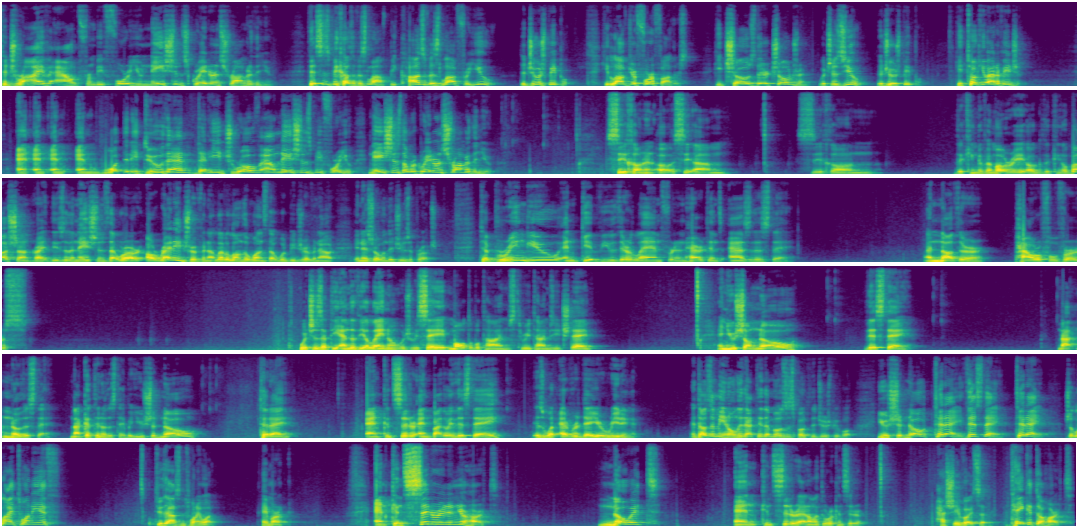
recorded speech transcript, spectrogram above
to drive out from before you nations greater and stronger than you. This is because of His love, because of His love for you, the Jewish people. He loved your forefathers. He chose their children, which is you, the Jewish people. He took you out of Egypt. And, and, and, and what did he do then? Then he drove out nations before you, nations that were greater and stronger than you. Sichon and oh, um, Sichon, the king of Amori, Og, the king of Bashan, right? These are the nations that were already driven out, let alone the ones that would be driven out in Israel when the Jews approach. To bring you and give you their land for an inheritance as this day. Another powerful verse which is at the end of the Aleinu, which we say multiple times, three times each day. And you shall know this day. Not know this day, not get to know this day, but you should know today and consider, and by the way, this day is whatever day you're reading it. It doesn't mean only that day that Moses spoke to the Jewish people. You should know today, this day, today, July 20th, 2021. Hey, Mark and consider it in your heart. Know it and consider it. I don't like the word consider. Hashevaisa. Take it to heart.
